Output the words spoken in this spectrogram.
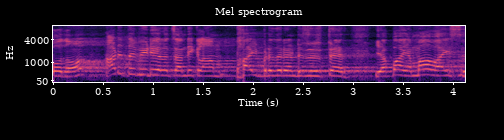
போதும். அடுத்த வீடியோவில் சந்திக்கலாம். பாய் பிரதர் அண்ட் சிஸ்டர் எப்பா எம்மா வாய்ஸ்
